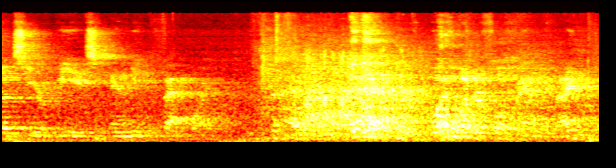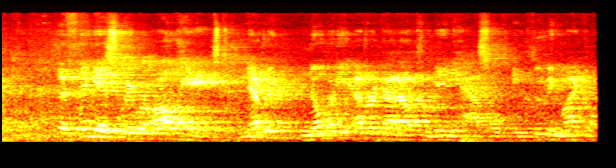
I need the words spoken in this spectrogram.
Tootsie or Beads, and me, Fat Boy. what a wonderful family, right? The thing is, we were all hazed. Never, nobody ever got out from being hassled, including Michael.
